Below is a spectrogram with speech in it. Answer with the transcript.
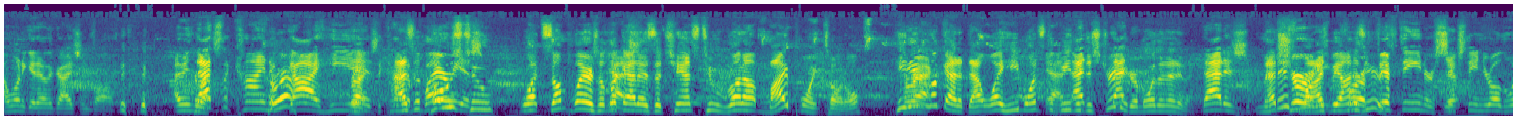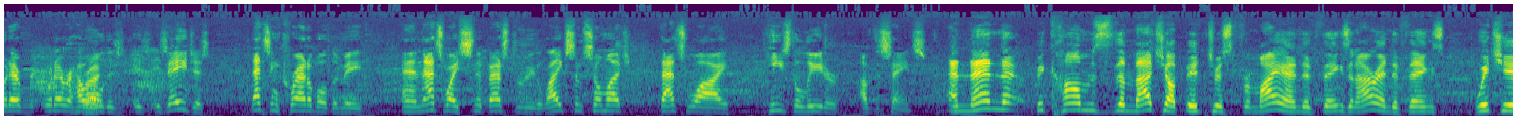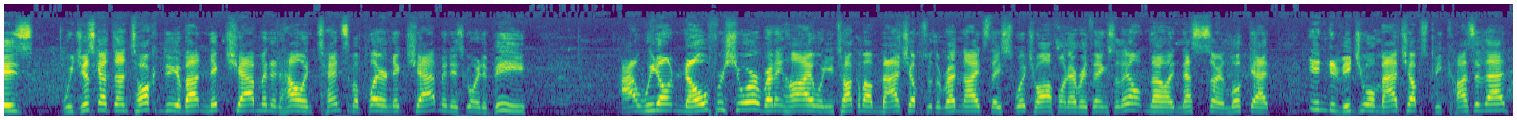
I want to get other guys involved. I mean, that's the kind Correct. of guy he Right. is. The kind As of player he opposed to what some players would look Yes. at as a chance to run up my point total. He didn't look at it that way. He wants Yeah, to be that- the distributor more than anything. That is That is maturity wise beyond for his a 15 or 16 year old, whatever, whatever, how Right. old his, his, his age is. That's incredible to me, and that's why Snip Esterly likes him so much. That's why he's the leader of the Saints. And then becomes the matchup interest from my end of things and our end of things, which is we just got done talking to you about Nick Chapman and how intense of a player Nick Chapman is going to be. Uh, we don't know for sure. Reading High, when you talk about matchups with the Red Knights, they switch off on everything, so they don't necessarily look at individual matchups because of that.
